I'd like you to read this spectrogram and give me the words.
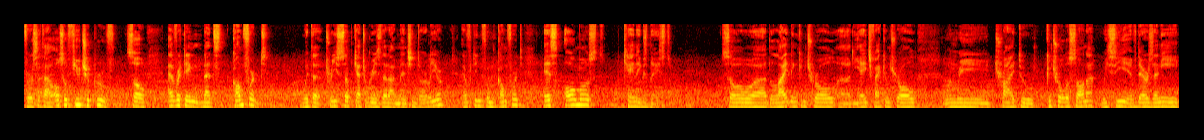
versatile. Also future-proof. So everything that's comfort with the three subcategories that I mentioned earlier, everything from comfort is almost KNX based. So uh, the lighting control, uh, the HVAC control, when we try to control a sauna, we see if there's any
